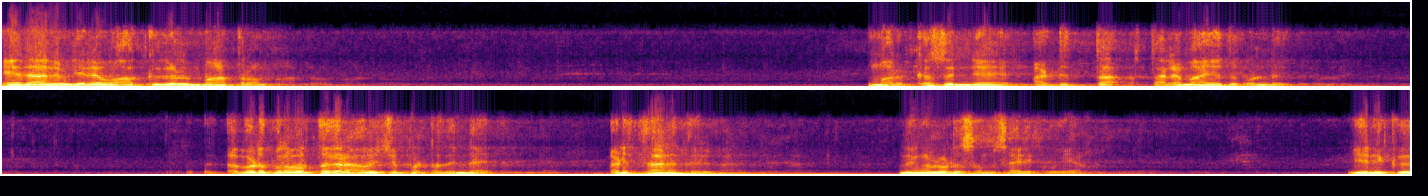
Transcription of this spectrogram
ഏതാനും ചില വാക്കുകൾ മാത്രം മർക്കസിന്റെ അടുത്ത സ്ഥലമായതുകൊണ്ട് അവിടെ പ്രവർത്തകർ ആവശ്യപ്പെട്ടതിന്റെ അടിസ്ഥാനത്തിൽ നിങ്ങളോട് സംസാരിക്കുകയാണ്. എനിക്ക്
